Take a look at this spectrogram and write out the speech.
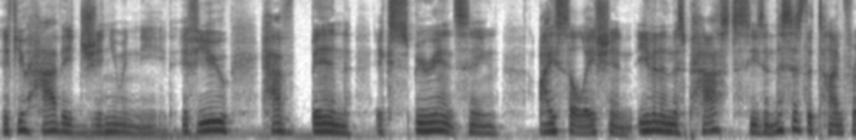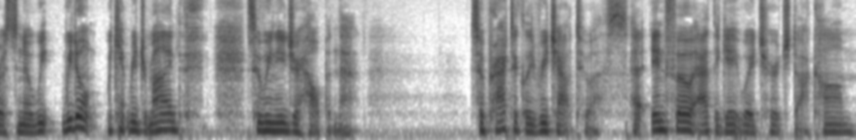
If you have a genuine need, if you have been experiencing isolation, even in this past season, this is the time for us to know we, we don't, we can't read your mind. so, we need your help in that. So, practically, reach out to us at info at thegatewaychurch.com.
